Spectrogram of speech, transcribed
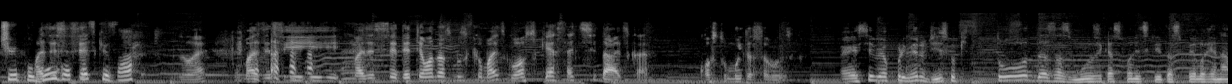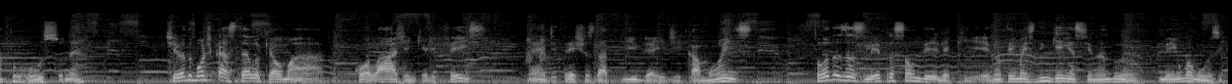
Tipo, mas Google pesquisar. Não é? Mas esse, mas esse CD tem uma das músicas que eu mais gosto, que é Sete Cidades, cara. Gosto muito dessa música. Esse é o primeiro disco que todas as músicas foram escritas pelo Renato Russo, né? Tirando Monte Castelo, que é uma colagem que ele fez, né, de trechos da Bíblia e de Camões, todas as letras são dele aqui. Ele não tem mais ninguém assinando nenhuma música.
